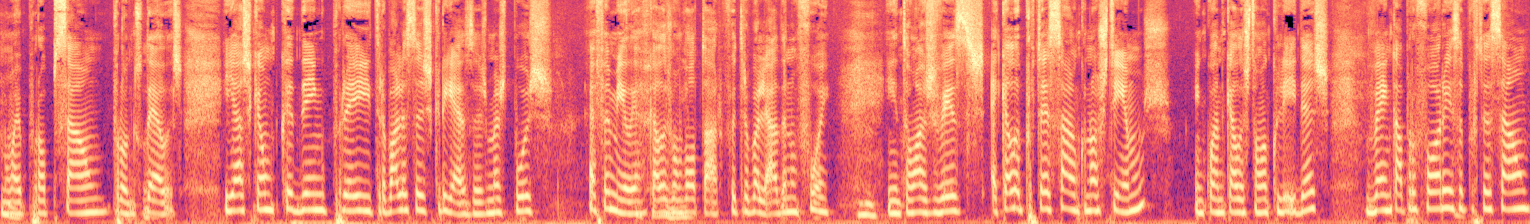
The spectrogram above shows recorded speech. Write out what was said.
não é por opção, pronto, claro. delas. E acho que é um bocadinho por aí, trabalha-se as crianças, mas depois a família, a que elas vão voltar, foi trabalhada, não foi? Hum. Então, às vezes, aquela proteção que nós temos, enquanto que elas estão acolhidas, vem cá para fora e essa proteção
